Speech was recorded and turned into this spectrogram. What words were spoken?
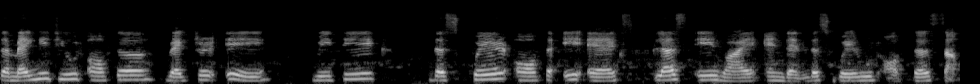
the magnitude of the vector A, we take the square of the AX plus AY and then the square root of the sum.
